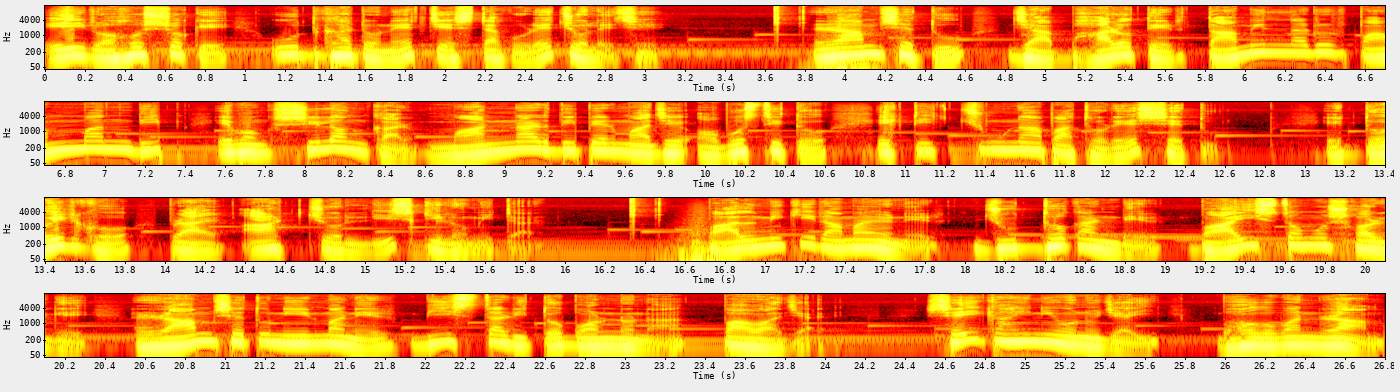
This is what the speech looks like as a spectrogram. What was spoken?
এই রহস্যকে উদ্ঘাটনের চেষ্টা করে চলেছে। রাম সেতু, যা ভারতের তামিলনাড়ুর পাম্বান দ্বীপ এবং শ্রীলঙ্কার মান্নার দ্বীপের মাঝে অবস্থিত একটি চুনা পাথরের সেতু। এর দৈর্ঘ্য প্রায় আটচল্লিশ কিলোমিটার। বাল্মীকি রামায়ণের যুদ্ধকাণ্ডের বাইশতম স্বর্গে রাম সেতু নির্মাণের বিস্তারিত বর্ণনা পাওয়া যায়। সেই কাহিনী অনুযায়ী ভগবান রাম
